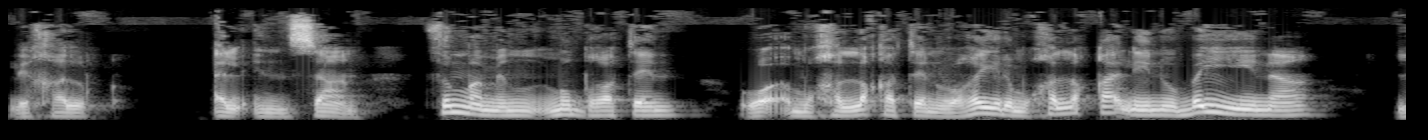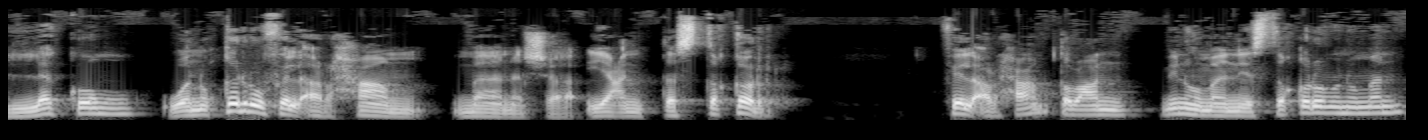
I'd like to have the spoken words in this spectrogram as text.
لخلق الإنسان. ثم من مضغة ومخلقة وغير مخلقة لنبين لكم ونقر في الأرحام ما نشاء يعني تستقر في الأرحام. طبعا منه من يستقر ومنه من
